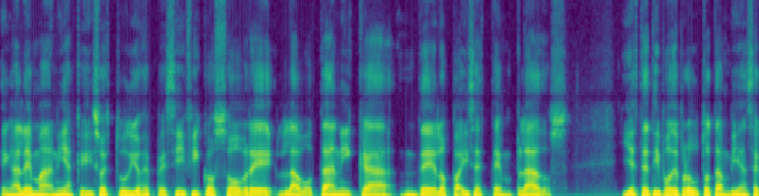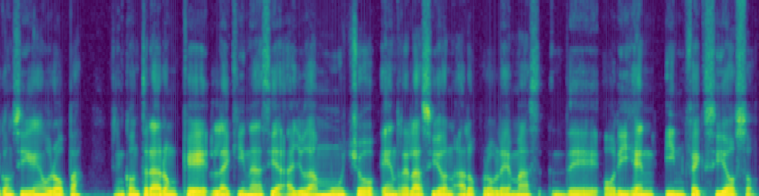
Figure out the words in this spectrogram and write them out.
en Alemania, que hizo estudios específicos sobre la botánica de los países templados. Y este tipo de producto también se consigue en Europa encontraron que la equinacia ayuda mucho en relación a los problemas de origen infeccioso,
